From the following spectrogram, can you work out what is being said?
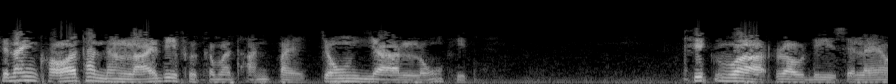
ฉะนั้นขอท่านทั้งหลายที่ฝึกกรรมฐานไปจงอย่าหลงผิด คิดว่าเราดีเสียแล้ว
